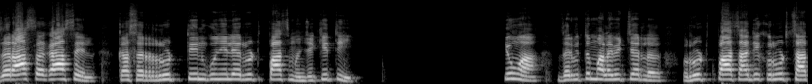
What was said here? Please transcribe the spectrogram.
जर असं का असेल का सर रूट तीन गुणिले रूट पाच म्हणजे किती? किंवा जर मी तुम्हाला विचारलं रूट पाच अधिक रूट सात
